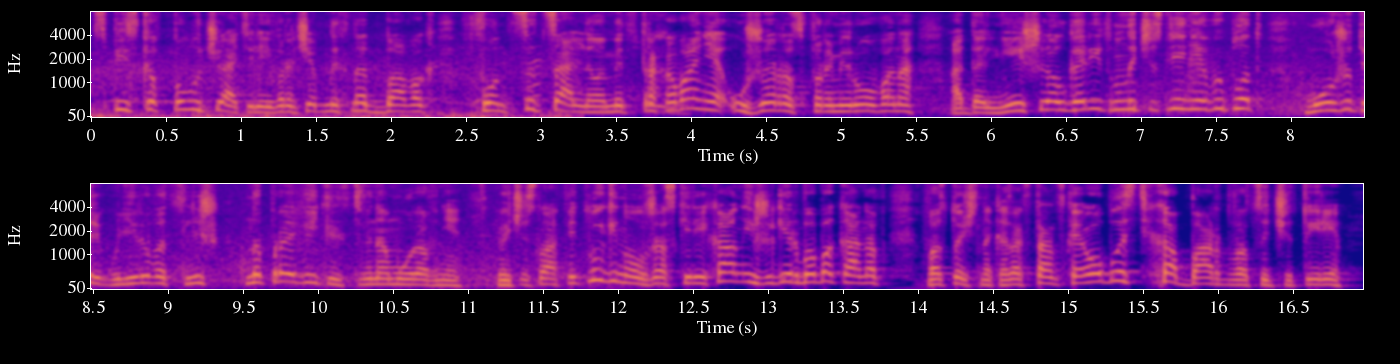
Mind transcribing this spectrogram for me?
списков получателей врачебных надбавок Фонд социального медстрахования уже расформирована, а дальнейший алгоритм начисления выплат может регулироваться лишь на правительственном уровне. Вячеслав Ветлугин, Олжас Кирихан и Жигер Бабаканов. Восточно-Казахстанская область, Хабар-24.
